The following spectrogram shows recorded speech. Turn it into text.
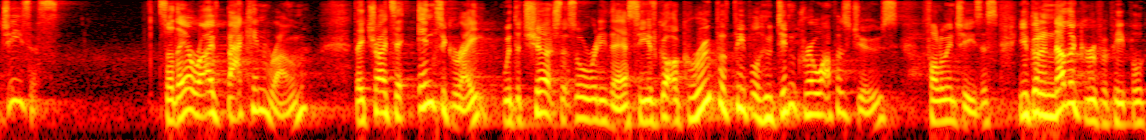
Jesus. So they arrived back in Rome they tried to integrate with the church that's already there. So you've got a group of people who didn't grow up as Jews following Jesus. You've got another group of people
